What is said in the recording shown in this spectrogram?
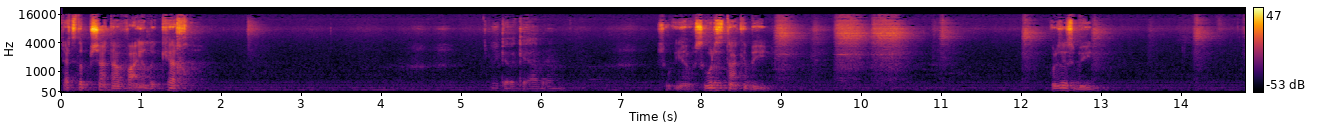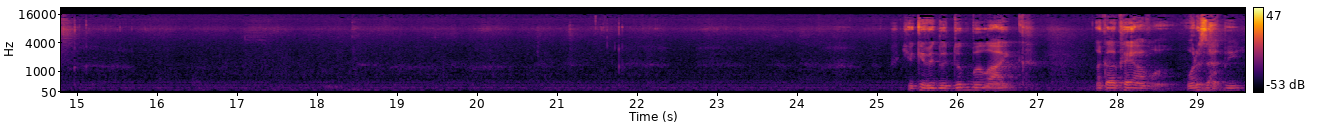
That's the pshat avaya lekecha. Like a Abraham. So, yeah, so what does the taka mean? What does this mean? You're giving the dugma like, like a kayama. What does that mean?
